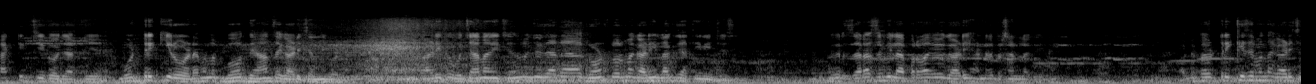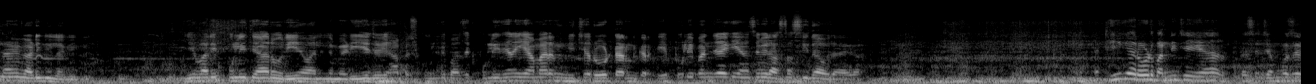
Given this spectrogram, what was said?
टैक्टिक चीक हो जाती है। बहुत ट्रिकी रोड है। मतलब बहुत ध्यान से गाड़ी चलनी पड़ती है। गाड़ी को बचाना चाहिए। मतलब जो ज़्यादा ग्राउंड फ्लोर में गाड़ी लग जाती है नीचे से। अगर ज़रा से भी लापरवाही हुई गाड़ी हंड्रेड परसेंट लगेगी। तो ट्रिकी से बंदा गाड़ी चलाएगा, गाड़ी नहीं लगेगी। ये वाली पुली तैयार हो रही है वाली लमेड़ी। ये जो यहाँ पे स्कूल के पास एक पुली थी ना, ये हमारे नीचे रोड टर्न करके, ये पुली बन जाएगी, यहाँ से भी रास्ता सीधा हो जाएगा। ठीक है, रोड बननी चाहिए यार। वैसे जम्मू से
